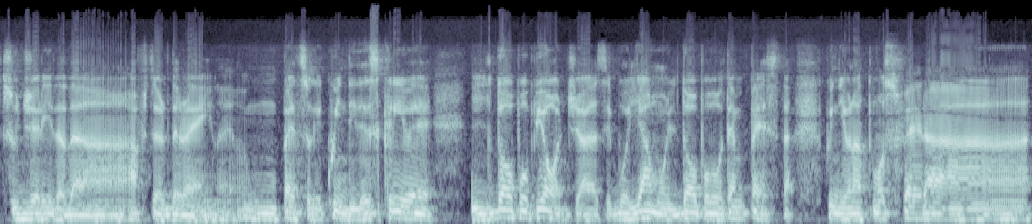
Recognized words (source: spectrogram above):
suggerita da After the Rain, un pezzo che quindi descrive il dopo pioggia, se vogliamo, il dopo tempesta, quindi un'atmosfera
